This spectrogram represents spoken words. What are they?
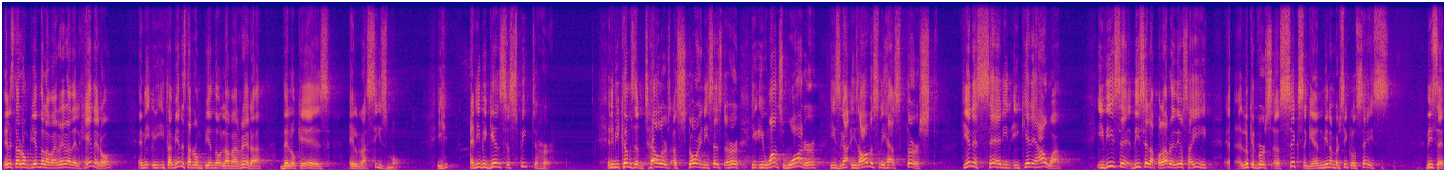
Él está rompiendo la barrera del género en- y, y también está rompiendo la barrera de lo que es el racismo. Y, and he begins to speak to her. And he becomes to tell her a story, and he says to her, he, he wants water. He's got, he's obviously has thirst. Tiene sed y, y quiere agua. Y dice, dice la palabra de Dios ahí. Uh, Look at verse 6 again. Mira en versículo 6. Dice,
